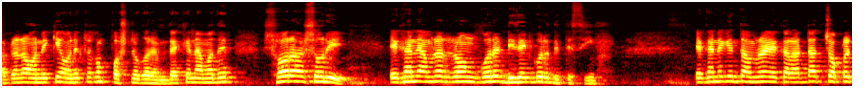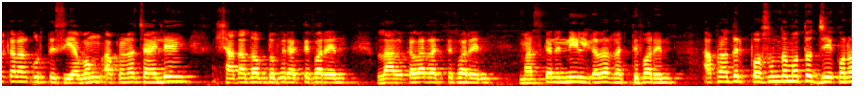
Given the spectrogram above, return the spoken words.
আপনারা অনেকে অনেক রকম প্রশ্ন করেন। দেখেন আমাদের সরাসরি এখানে আমরা রং করে ডিজাইন করে দিতেছি। এখানে কিন্তু আমরা এই কালারটা চকলেট কালার করতেছি এবং আপনারা চাইলে সাদা দপদপে রাখতে পারেন, লাল কালার রাখতে পারেন, মাঝখানে নীল কালার রাখতে পারেন। আপনাদের পছন্দ মতো যে কোনো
